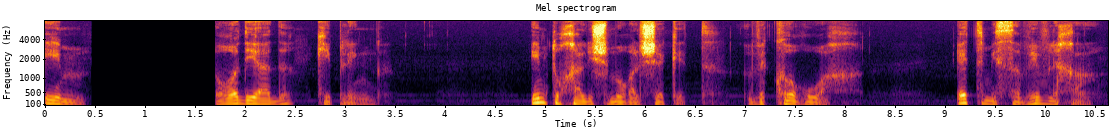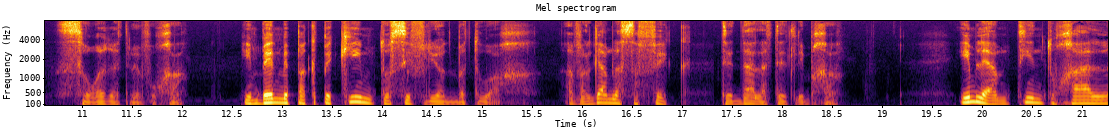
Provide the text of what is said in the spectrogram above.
אם רודיארד קיפלינג אם תוכל לשמור על שקט וקור רוח, עת מסביב לך שוררת מבוכה. אם בין מפקפקים תוסיף להיות בטוח, אבל גם לספק תדע לתת לבך. אם להמתין תוכל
